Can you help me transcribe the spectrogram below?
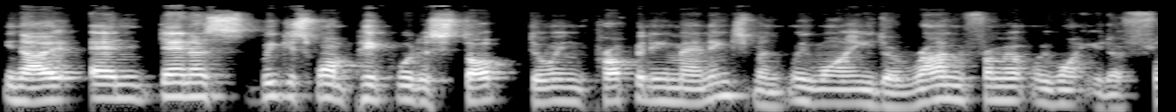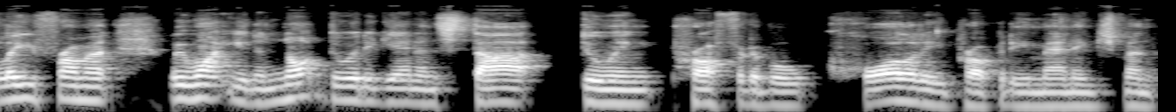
you know, and Dennis, we just want people to stop doing property management. We want you to run from it. We want you to flee from it. We want you to not do it again and start doing profitable quality property management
